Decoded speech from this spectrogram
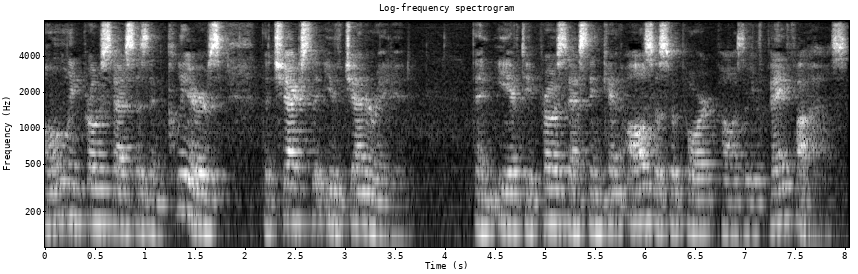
only processes and clears the checks that you've generated, then EFT processing can also support positive pay files.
